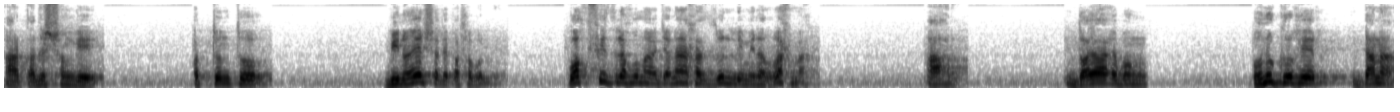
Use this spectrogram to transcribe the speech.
আর তাদের সঙ্গে অত্যন্ত বিনয়ের সাথে কথা বলবে। ওয়াকফিদ লাহুমা জানা হাজুল্লি মিনার রাহমা। আর দয়া এবং অনুগ্রহের ডানা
